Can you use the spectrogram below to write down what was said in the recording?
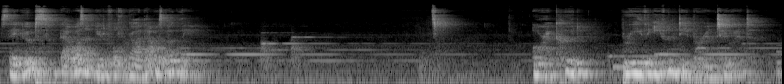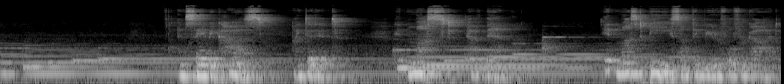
say, oops, that wasn't beautiful for God, that was ugly. or I could breathe even deeper into it and say, because I did it, it must something beautiful for God.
